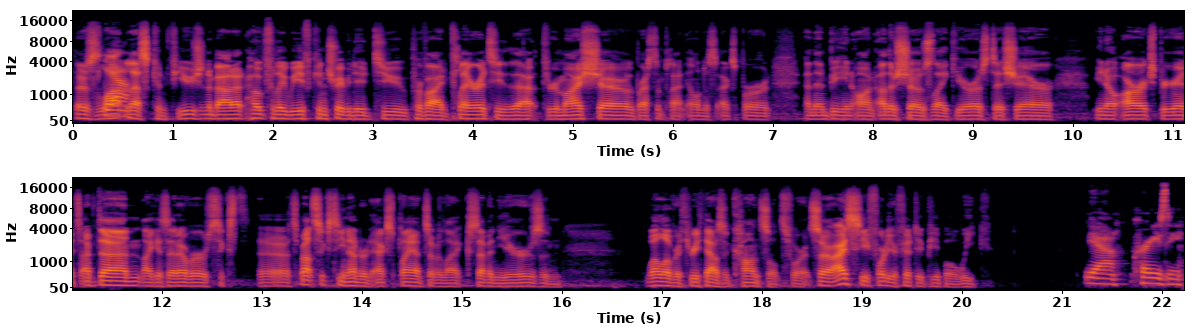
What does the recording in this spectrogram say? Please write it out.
There's a lot Yeah. less confusion about it. Hopefully, we've contributed to provide clarity to that through my show, Breast Implant Illness Expert, and then being on other shows like yours to share, you know, our experience. I've done, like I said, over six, uh, it's about 1,600 explants over like seven years and well over 3,000 consults for it. So I see 40 or 50 people a week. Yeah, crazy.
